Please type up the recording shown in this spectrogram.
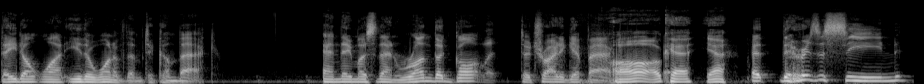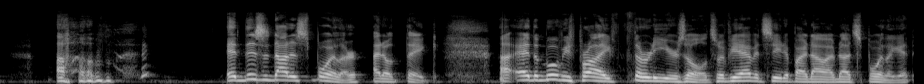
they don't want either one of them to come back. And they must then run the gauntlet to try to get back. Oh, okay. Yeah. And there is a scene, um, and this is not a spoiler, I don't think. Uh, and the movie's probably 30 years old. So if you haven't seen it by now, I'm not spoiling it.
